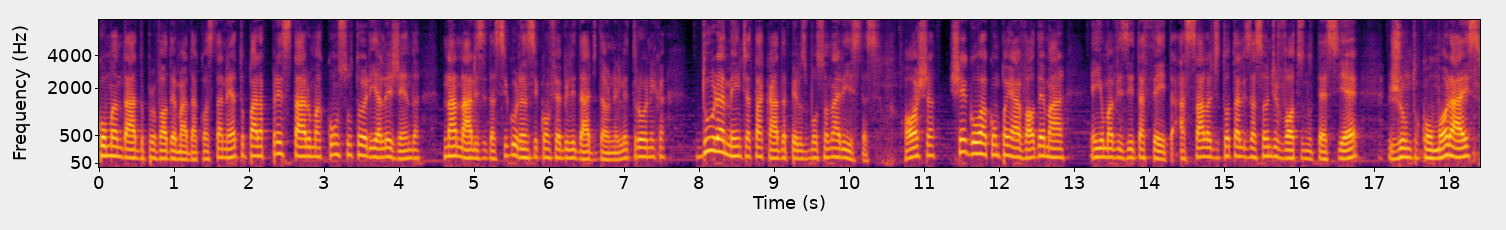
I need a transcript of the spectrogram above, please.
comandado por Valdemar da Costa Neto, para prestar uma consultoria à legenda na análise da segurança e confiabilidade da urna eletrônica, duramente atacada pelos bolsonaristas. Rocha chegou a acompanhar Valdemar em uma visita feita à sala de totalização de votos no TSE, junto com Moraes.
